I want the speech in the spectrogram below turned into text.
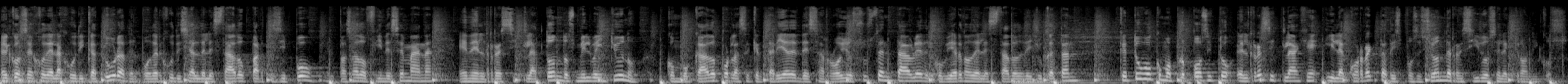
El Consejo de la Judicatura del Poder Judicial del Estado participó el pasado fin de semana en el Reciclatón 2021, convocado por la Secretaría de Desarrollo Sustentable del Gobierno del Estado de Yucatán, que tuvo como propósito el reciclaje y la correcta disposición de residuos electrónicos.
